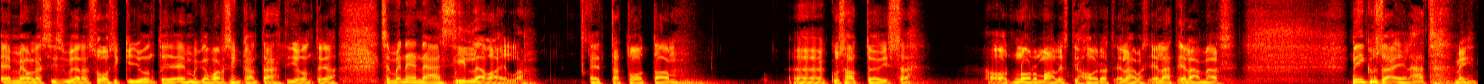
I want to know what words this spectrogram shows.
emme ole siis vielä suosikkijuontajia, emmekä varsinkaan tähtijuontajia. Se menee nää sillä lailla, että tuota, kun sä oot töissä, oot normaalisti, hoidat elämässä, elät elämässä, niin kuin sä elät. Niin,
